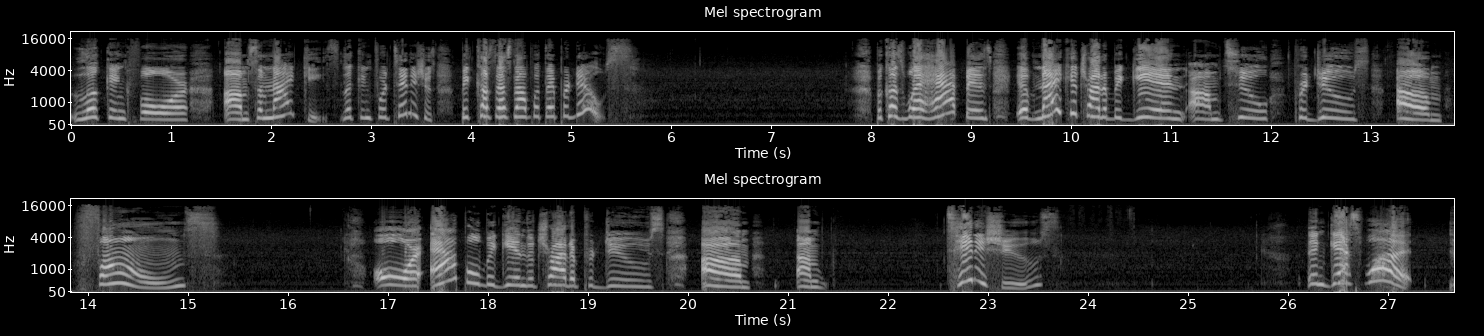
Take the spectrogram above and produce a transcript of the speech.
looking for um, some Nikes, looking for tennis shoes because that's not what they produce. Because what happens if Nike try to begin um, to produce um, phones, or Apple begin to try to produce um, um, tennis shoes, then guess what?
